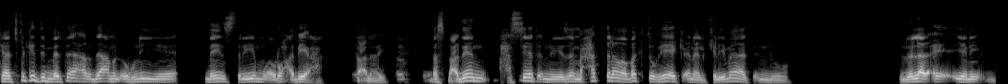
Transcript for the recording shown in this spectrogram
كانت فكره المرتاحه بدي أعمل أغنية مين ستريم وأروح أبيعها علي بس بعدين حسيت إنه يا زلمة حتى لما بكتب هيك أنا الكلمات إنه إنه لا يعني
